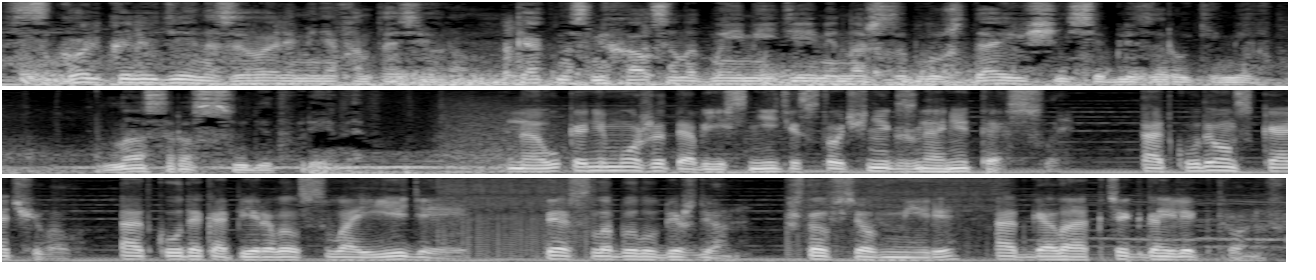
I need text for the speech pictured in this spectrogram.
Сколько людей называли меня фантазером. Как насмехался над моими идеями наш заблуждающийся близорукий мир. Нас рассудит время. Наука не может объяснить источник знаний Теслы. Откуда он скачивал, откуда копировал свои идеи. Тесла был убежден, что все в мире, от галактик до электронов,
